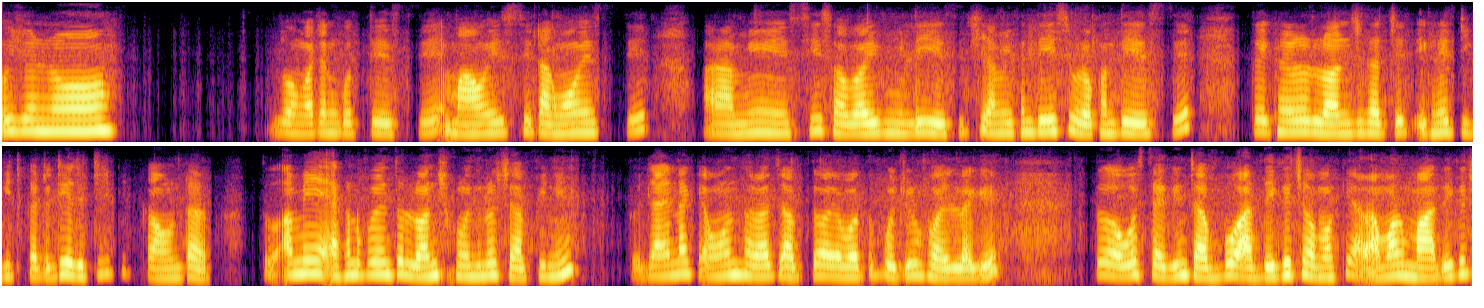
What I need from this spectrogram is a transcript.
ওই জন্য গঙ্গা চান করতে এসছে, মাও এসছে, ঠাকুমাও এসছে, আর আমিও এসেছি, সবাই মিলেই এসেছি। আমি এখান থেকে এসেছি, ওরা ওখান থেকে এসছে। তো এখানে লঞ্চ ঘাটে এখানে টিকিট কাটে, ঠিক আছে, টিকিট কাউন্টার তো আমি এখনও পর্যন্ত লঞ্চ কোনোদিনও চাপিনি। তো জানি না কেমন ধরা চাপতে হয়, আমার তো প্রচুর ভয় লাগে। তো অবশ্যই একদিন চাপবো। আর দেখেছ আমাকে, আর আমার মা, দেখেছ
